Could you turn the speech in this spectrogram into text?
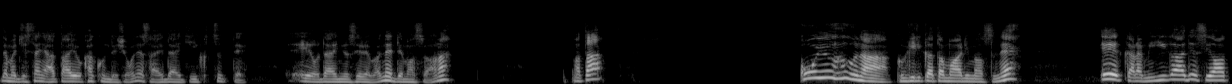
でも実際に値を書くんでしょうね。最大値いくつって。a を代入すればね、出ますわな。また、こういう風な区切り方もありますね。A から右側ですよ。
